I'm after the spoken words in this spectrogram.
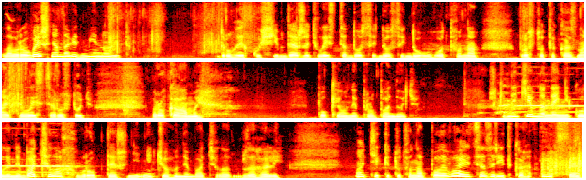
Лавровишня, на відміну від других кущів, держить листя досить-досить довго. От вона просто така, знаєте, листя ростуть роками, поки вони пропадуть. Шкідників на неї ніколи не бачила, хвороб теж нічого не бачила взагалі. От тільки тут вона поливається зрідка і все.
